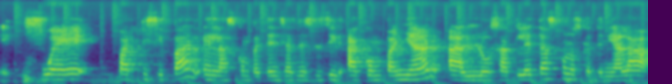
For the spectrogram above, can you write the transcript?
eh, fue participar en las competencias, es decir, acompañar a los atletas con los que tenía la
